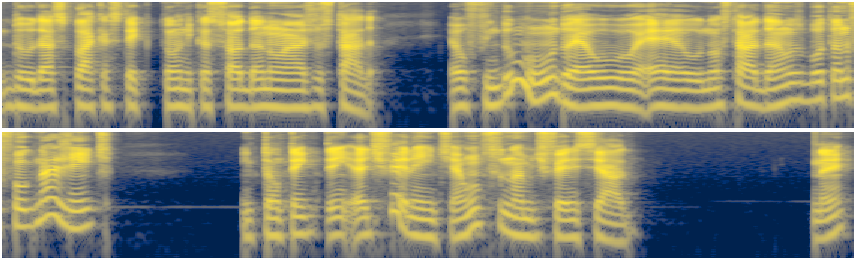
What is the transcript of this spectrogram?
do, das placas tectônicas só dando uma ajustada. É o fim do mundo, é o, é o Nostradamus botando fogo na gente. Então tem, tem, é diferente, é um tsunami diferenciado. Né?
